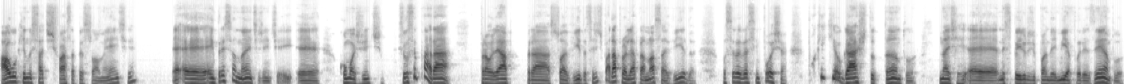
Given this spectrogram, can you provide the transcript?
algo que nos satisfaça pessoalmente. É, é, é impressionante, gente. É, como a gente. Se você parar para olhar para a sua vida, se a gente parar para olhar para a nossa vida, você vai ver assim: poxa, por que, que eu gasto tanto nas, é, nesse período de pandemia, por exemplo,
